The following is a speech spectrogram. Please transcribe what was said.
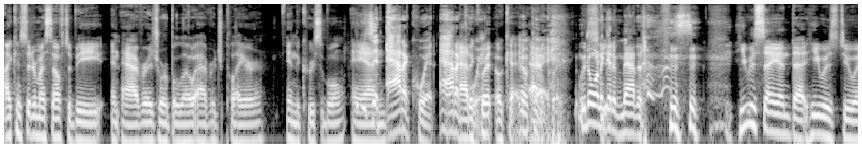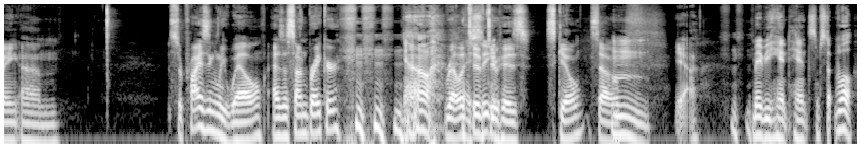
I consider myself to be an average or below average player in the Crucible, He said and adequate. Adequate. Adequate? Okay, Okay. adequate. we don't want to get him mad at us. he was saying that he was doing um, surprisingly well as a Sunbreaker no. relative to his skill. So Mm. yeah, maybe hint hint some stuff. Well,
